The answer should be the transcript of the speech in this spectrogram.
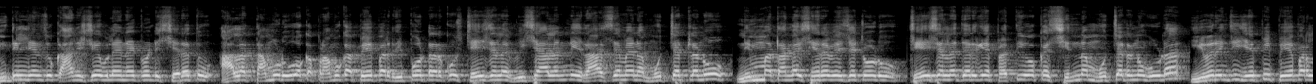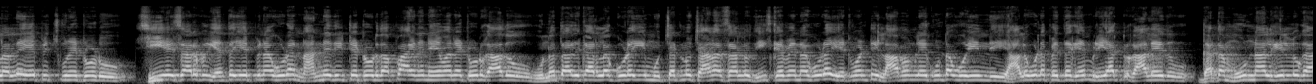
ఇంటెలిజెన్స్ కానిస్టేబుల్ అయినటువంటి శరత్ వాళ్ళ తమ్ముడు ఒక ప్రముఖ పేపర్ రిపోర్టర్కు స్టేషన్ల విషయాలన్నీ రహస్యమైన ముచ్చట్లను నిమ్మతంగా చెరవేసేటోడు. స్టేషన్ల జరిగే ప్రతి ఒక్క చిన్న ముచ్చటను కూడా వివరించి చెప్పి పేపర్లలో వేపించుకునేటోడు సిఐసార్కు ఎంత చెప్పినా కూడా నన్నే తిట్టేటోడు తప్ప ఆయన ఏమనేటోడు కాదు. ఉన్నతాధికారులకు కూడా ఈ ముచ్చటను చాలా సార్లు తీసుకుపోయినా కూడా ఎటువంటి లాభం లేకుండా పోయింది. వాళ్ళు కూడా పెద్దగా ఏం రియాక్ట్ కాలేదు. గత మూడు నాలుగేళ్ళుగా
